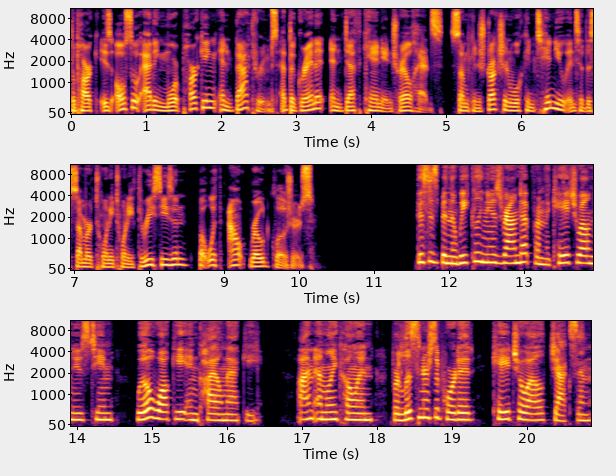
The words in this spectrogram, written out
The park is also adding more parking and bathrooms at the Granite and Death Canyon trailheads. Some construction will continue into the summer 2023 season, but without road closures. This has been the weekly news roundup from the KHOL News Team, Will Walkey and Kyle Mackie. I'm Emily Cohen for listener supported KHOL Jackson.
